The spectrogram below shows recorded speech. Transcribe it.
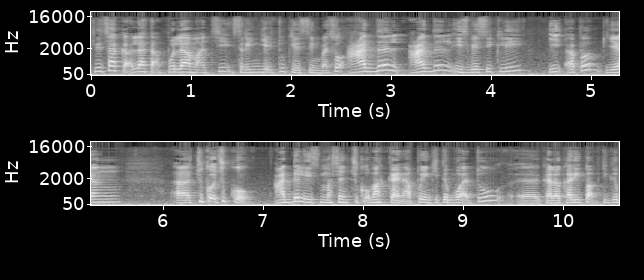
kita cakap lah tak apalah makcik seringgit tu kita simpan. So adil adil is basically i, apa yang uh, cukup-cukup. Adil is macam cukup makan. Apa yang kita buat tu uh, kalau karipap 30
